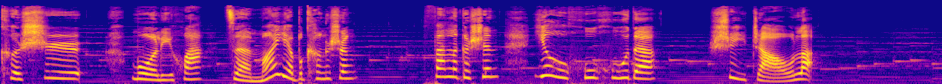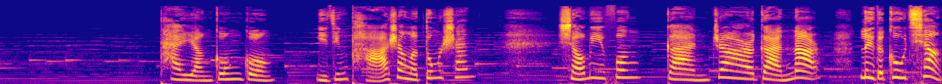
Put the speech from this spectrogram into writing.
可是，茉莉花怎么也不吭声，翻了个身，又呼呼的睡着了。太阳公公已经爬上了东山，小蜜蜂赶这儿赶那儿，累得够呛，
